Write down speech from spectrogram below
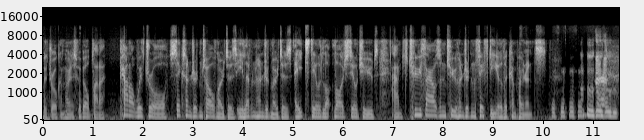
Withdraw components for build planner. Cannot withdraw 612 motors, 1100 motors, 8 steel large steel tubes, and 2250 other components.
